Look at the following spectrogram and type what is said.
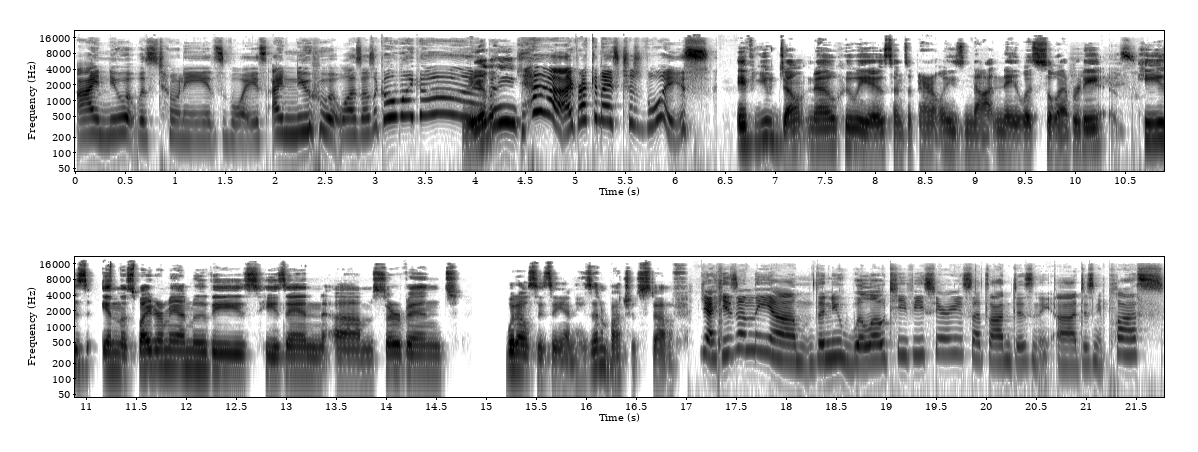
I knew it was Tony's voice. I knew who it was. I was like, oh my god. Really? Yeah, I recognized his voice. If you don't know who he is, since apparently he's not an A-list celebrity, He he's in the Spider-Man movies. He's in um, Servant. What else is he in? He's in a bunch of stuff. Yeah, he's in the um the new Willow TV series that's on Disney uh Disney Plus.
